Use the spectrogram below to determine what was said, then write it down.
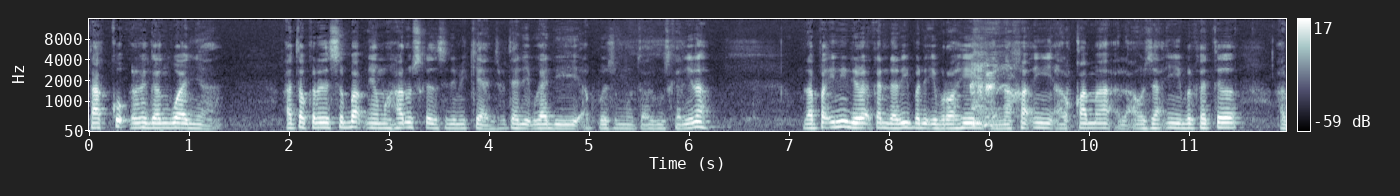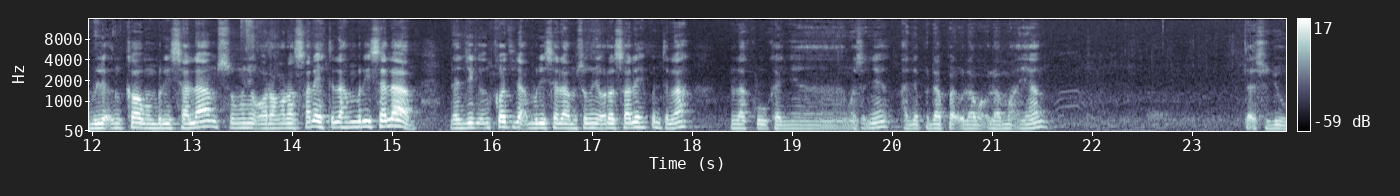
takut kerana gangguannya atau kerana sebab yang mengharuskan sedemikian seperti adik-beradik apa semua tahu sekali lah Pendapat ini diriwayatkan daripada Ibrahim Al-Nakhai Al-Qamah Al-Auza'i berkata Apabila engkau memberi salam Sungguhnya orang-orang salih telah memberi salam Dan jika engkau tidak memberi salam Sungguhnya orang salih pun telah melakukannya Maksudnya ada pendapat ulama-ulama yang Tak setuju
